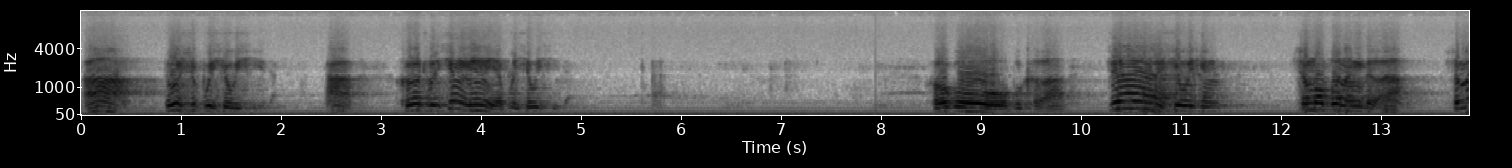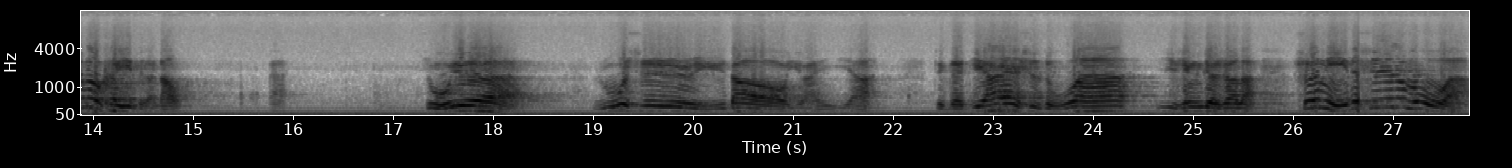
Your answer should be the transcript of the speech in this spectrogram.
啊都是不休息的，啊，何出性命也不休息的，何故不可？这样修行，什么不能得啊？什么都可以得到。主曰：“如是语道远矣啊！”这个第二世祖啊，一听就说了：“说你的师傅啊，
